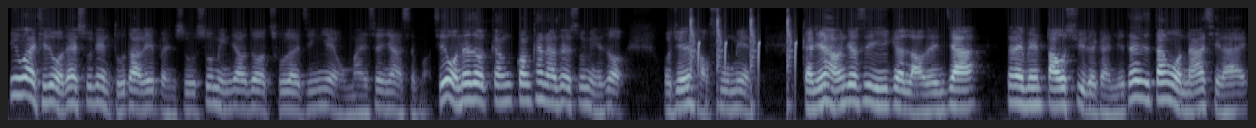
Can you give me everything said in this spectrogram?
另外其实我在书店读到了一本书，书名叫做《除了经验，我们还剩下什么》。其实我那时候刚光看到这个书名的时候，我觉得好负面，感觉好像就是一个老人家在那边叨絮的感觉。但是当我拿起来。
